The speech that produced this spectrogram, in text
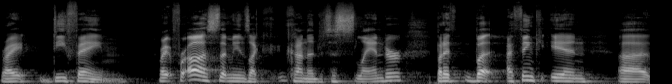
right? Defame, right? For us, that means like kind of just slander, but I, but I think in uh,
